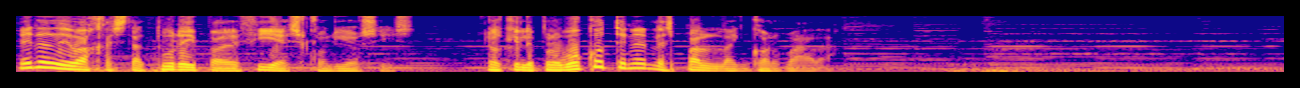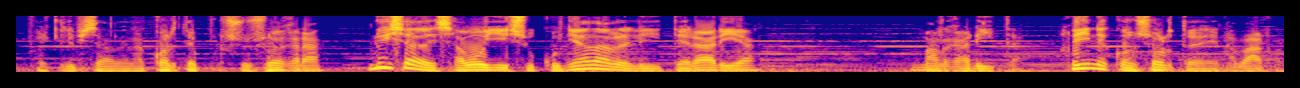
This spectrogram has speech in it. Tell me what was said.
era de baja estatura y padecía escoliosis, lo que le provocó tener la espalda encorvada. Fue eclipsada en la corte por su suegra, Luisa de Saboya y su cuñada la literaria, Margarita, reina consorte de Navarra.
